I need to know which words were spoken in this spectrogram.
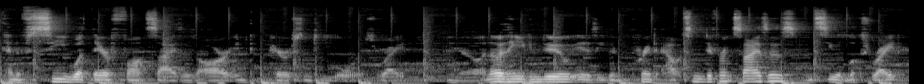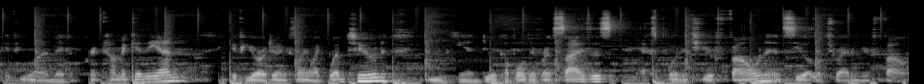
kind of see what their font sizes are in comparison to yours, right? Know, another thing you can do is even print out some different sizes and see what looks right if you want to make a print comic in the end. If you are doing something like Webtoon, you can do a couple of different sizes, export it to your phone, and see what looks right on your phone.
